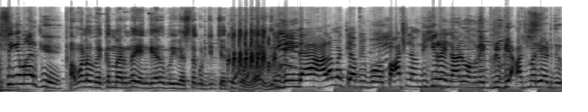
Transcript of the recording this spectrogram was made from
அசிங்கமா இருக்கு. அவ்வளவு வெக்கமா இருந்தா எங்கேயாவது போய் விஷத்தை குடிச்சிட்டு செத்து போங்க. இது இந்த அலமத்தி அப்படி இப்போ பாட்டுல வந்து ஹீரோயின் ஆடுவாங்களே இப்படி இப்படி அது மாதிரி ஆடுது.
